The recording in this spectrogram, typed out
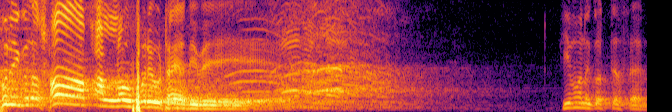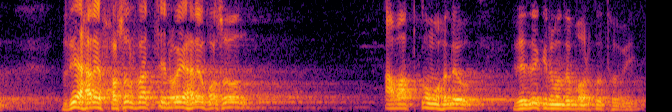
খনিগুলো সব আল্লাহ উপরে উঠাইয়া দিবে। কি মনে করতেছেন? যে হারে ফসল পাচ্ছেন, ওই হারে ফসল। আবাদ কম হলেও রেজেকের মধ্যে বরকত হবে।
